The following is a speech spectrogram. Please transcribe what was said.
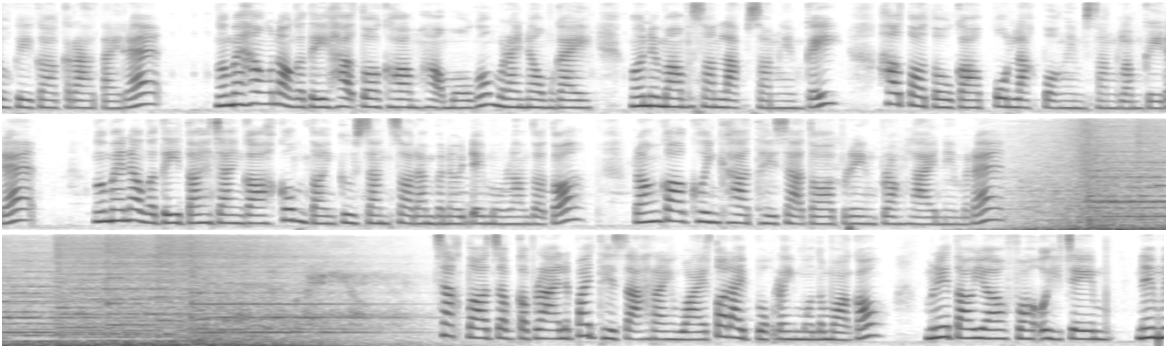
ចុះគីកោក្រៅតៃដែរងើไม่ហៅណងកទីហៅតខំហៅម៉ូក៏មិនរៃណោមកៃងើនេះមកផ្សនលាក់ផ្សនងឹមកៃហៅតតោក៏ពូនលាក់ពងងឹមផ្សនក្លំកៃដែរ ងើไม่ណងកទីតោះចាញ់ក៏គុំតនគូសានសដាំបណុយដេមុំឡាំតតរងក៏ខុញខាថៃសាតប្រេងប្រងឡៃនេះមរ៉ាឆាក់តចាប់កប្រៃលបៃទេសារៃវ៉ៃតដៃពុកដៃមុនតមកក៏ម្នេះតោយហ្វោអ៊ុយជេមនេម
